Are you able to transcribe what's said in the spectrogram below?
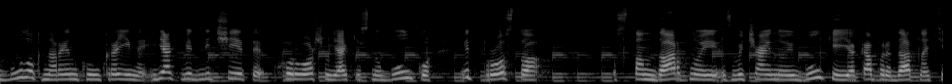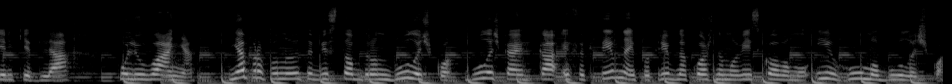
булок на ринку України. Як відлічити хорошу якісну булку від просто стандартної звичайної булки, яка придатна тільки для полювання? Я пропоную тобі стоп-дрон булочку. Булочка, яка ефективна і потрібна кожному військовому, і гумобулочку.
